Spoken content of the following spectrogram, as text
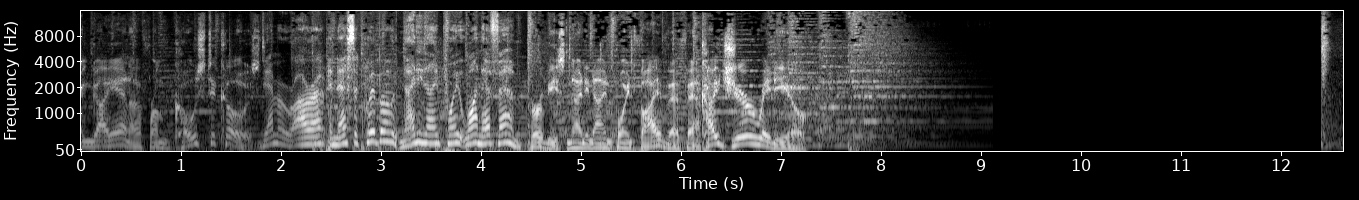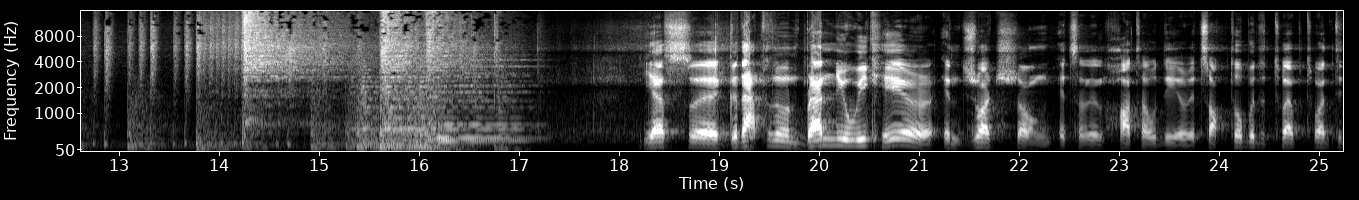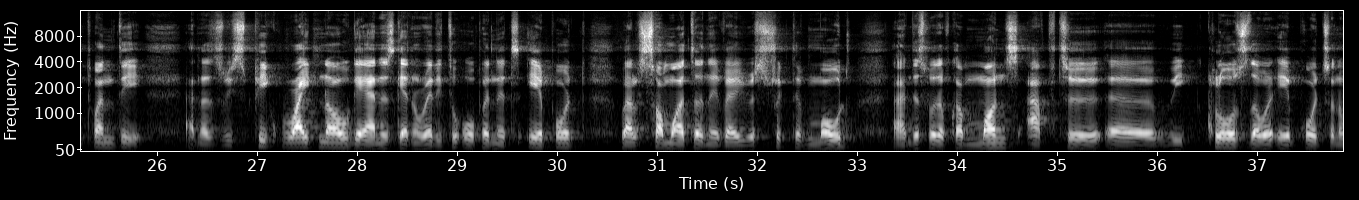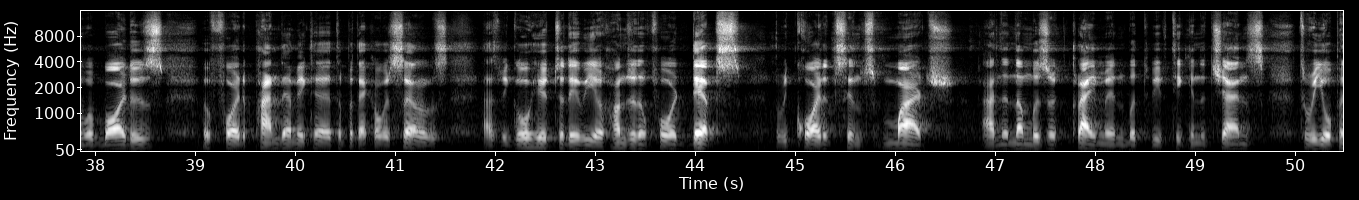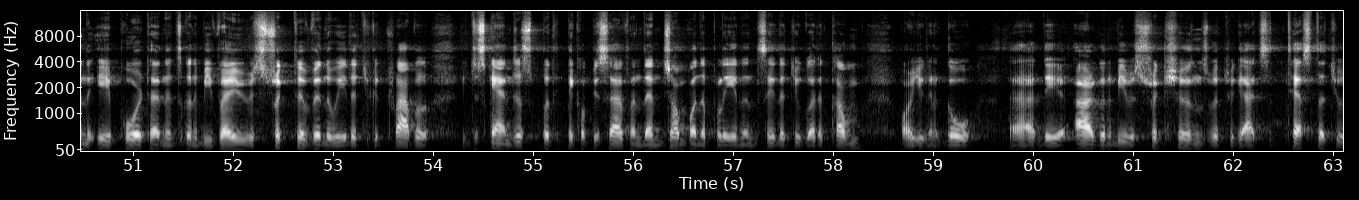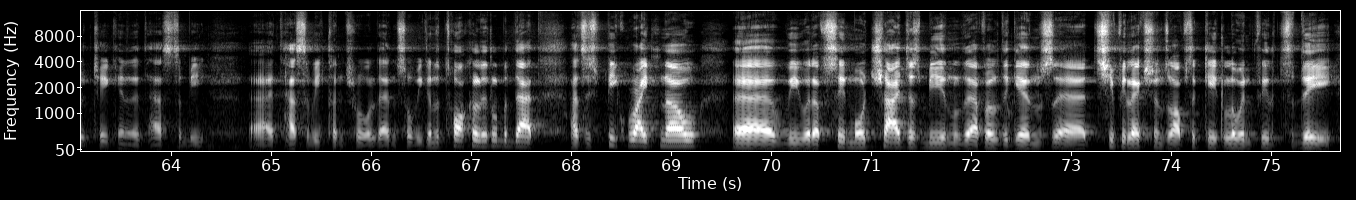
In Guyana from coast to coast. Demerara and Essequibo 99.1 FM. Berbice 99.5 FM. Kaieteur Radio. Yes, uh, good afternoon. Brand new week here in Georgetown. It's a little hot out there. It's October the 12th, 2020. And as we speak right now, Guyana is getting ready to open its airport, well, somewhat in a very restrictive mode. And this would have come months after uh, we closed our airports and our borders for the pandemic uh, to protect ourselves. As we go here today, we have 104 deaths recorded since March and the numbers are climbing, but we've taken the chance to reopen the airport, and it's going to be very restrictive in the way that you could travel. You just can't just put, pick up yourself and then jump on a plane and say that you're going to come or you're going to go. Uh, there are going to be restrictions with regards to tests that you're taking, and it has to be uh, it has to be controlled. And so we're going to talk a little bit that as we speak right now, uh, we would have seen more charges being leveled against uh, Chief Elections Officer Keith Lowenfield today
